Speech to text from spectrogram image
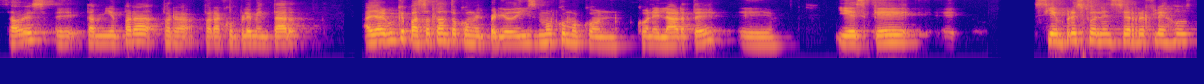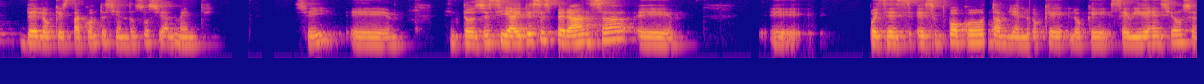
Sabes, eh, también para, para, complementar, hay algo que pasa tanto con el periodismo como con, con el arte, eh, y es que eh, siempre suelen ser reflejos de lo que está aconteciendo socialmente. ¿sí? entonces, si hay desesperanza, pues es, es, un poco también lo que, lo que se evidencia o se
